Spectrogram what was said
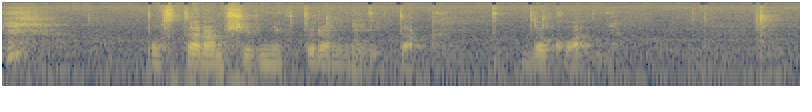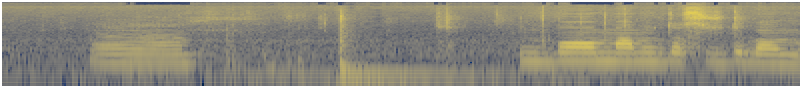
Postaram się w niektóre mniej, tak, dokładnie. Yy, bo mam dosyć długą,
